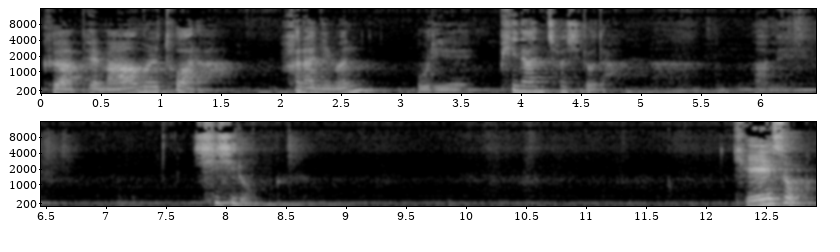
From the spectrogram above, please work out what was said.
그 앞에 마음을 토하라. 하나님은 우리의 피난처시로다. 아멘. 시시로 계속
